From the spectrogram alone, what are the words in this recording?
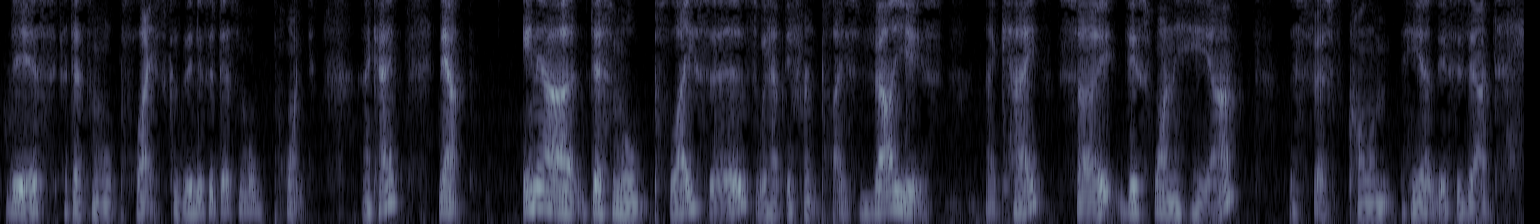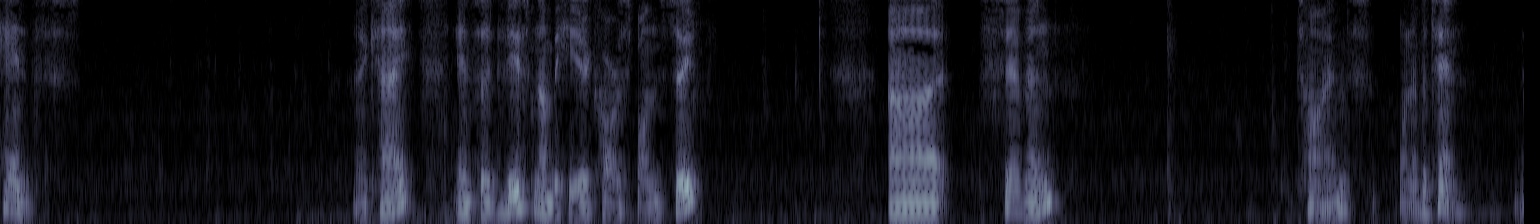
this a decimal place because it is a decimal point. Okay, now in our decimal places, we have different place values. Okay, so this one here, this first column here, this is our tenths. Okay, and so this number here corresponds to uh, 7 times 1 over 10.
